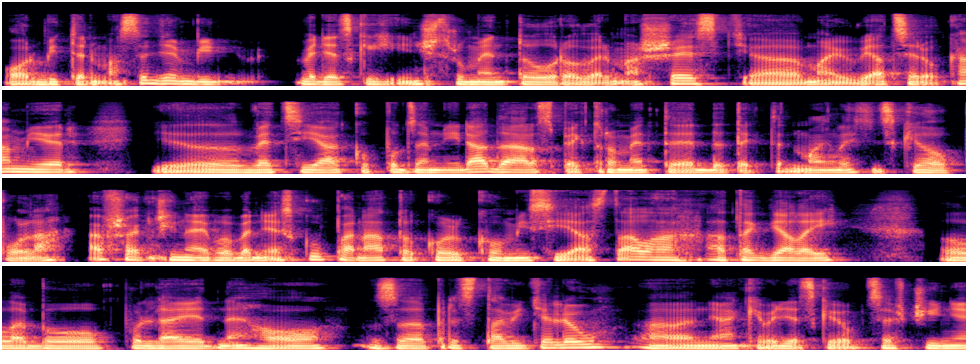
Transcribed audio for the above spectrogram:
Orbiter má 7 vedeckých inštrumentov, rover má 6, majú viacero kamier, veci ako podzemný radar, spektrometer, detektor magnetického pola. Avšak Čína je pomerne skúpa na to, koľko misia stala a tak ďalej, lebo podľa jedného z predstaviteľov nejakej vedeckej obce v Číne,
